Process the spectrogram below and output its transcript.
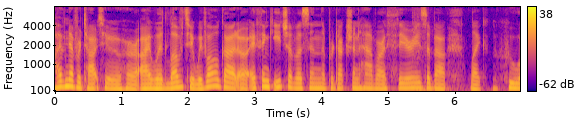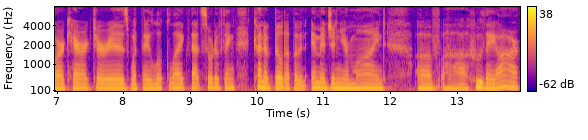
I've never talked to her. I would love to. We've all got, uh, I think each of us in the production have our theories about like who our character is, what they look like, that sort of thing. Kind of build up an image in your mind of uh, who they are,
